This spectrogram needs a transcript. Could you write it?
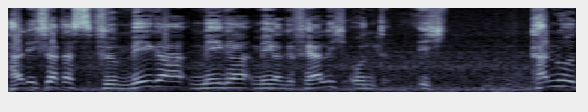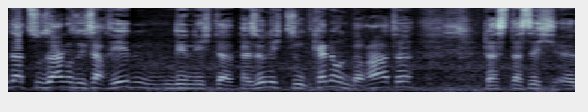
halte ich das für mega, mega, mega gefährlich. Und ich kann nur dazu sagen, also ich sage jedem, den ich da persönlich zu kenne und berate, dass, dass ich äh,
